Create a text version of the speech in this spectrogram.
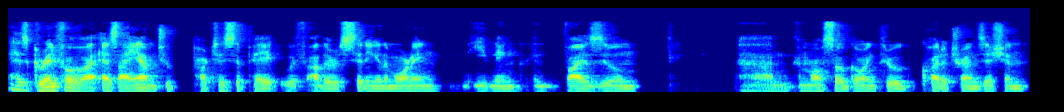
As grateful as I am to participate with others sitting in the morning, evening, and via Zoom, um, I'm also going through quite a transition,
